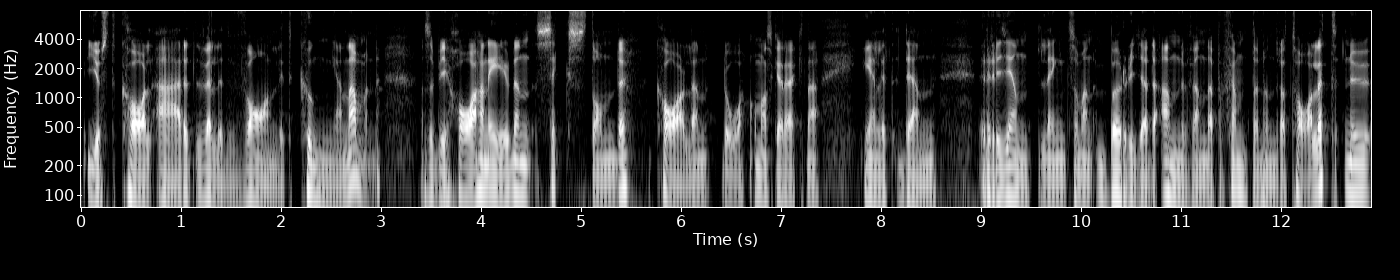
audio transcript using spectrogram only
just Karl är ett väldigt vanligt kunganamn. Alltså vi har, han är ju den 16 Karlen då, om man ska räkna enligt den regentlängd som man började använda på 1500-talet. Nu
